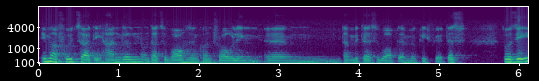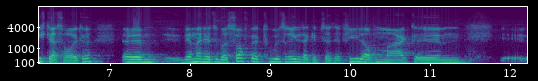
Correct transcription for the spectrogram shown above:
immer frühzeitig handeln und dazu brauchen sie ein Controlling, damit das überhaupt ermöglicht wird. Das so sehe ich das heute. Ähm, wenn man jetzt über Software-Tools redet, da gibt es ja sehr viele auf dem Markt. Ähm, äh,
